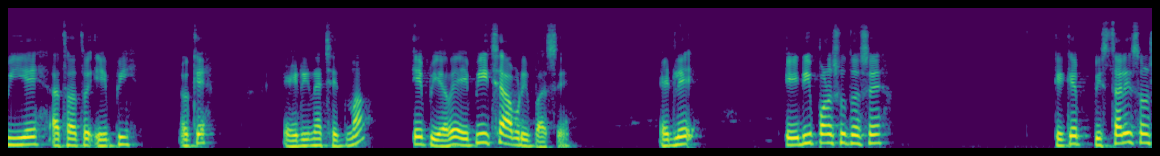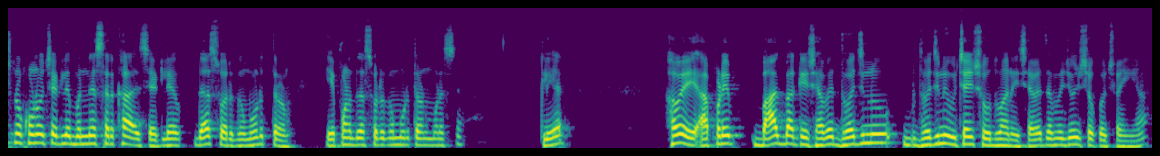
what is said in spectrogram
પીએ અથવા તો એપી ઓકે એડીના છેદમાં એપી હવે એપી છે આપણી પાસે. એટલે એડી પણ શું થશે? કે કે પિસ્તાલીસ અંશનો ખૂણો છે એટલે બંને સરખા હશે, એટલે દસ વર્ગમૂળ ત્રણ. એ પણ દસ વર્ગમૂળ ત્રણ મળશે. ક્લિયર હવે આપણે બાદ બાકી છે. હવે ધ્વજનું, ધ્વજની ઊંચાઈ શોધવાની છે. હવે તમે જોઈ શકો છો અહીંયા.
